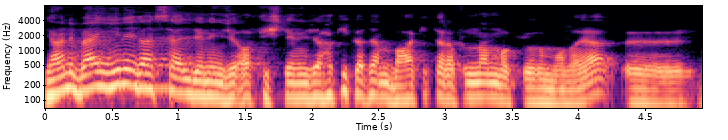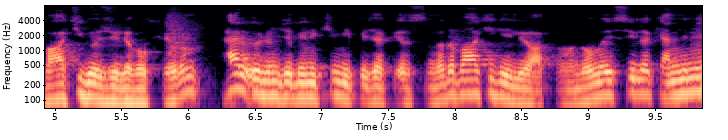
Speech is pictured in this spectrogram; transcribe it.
Yani ben yine gazel denince, afiş denince hakikaten Baki tarafından bakıyorum olaya. Ee, Baki gözüyle bakıyorum. Her ölünce beni kim yıkacak yazısında da Baki geliyor aklıma. Dolayısıyla kendimi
